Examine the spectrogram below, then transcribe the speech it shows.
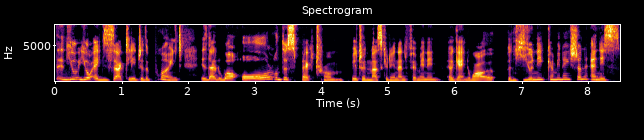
You, you're exactly to the point is that we're all on the spectrum between masculine and feminine. Again we're a unique combination and it's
